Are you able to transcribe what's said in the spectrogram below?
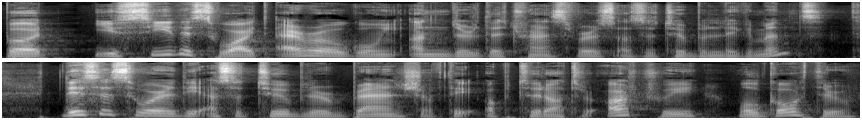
But you see this white arrow going under the transverse acetabular ligament. This is where the acetabular branch of the obturator artery will go through.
